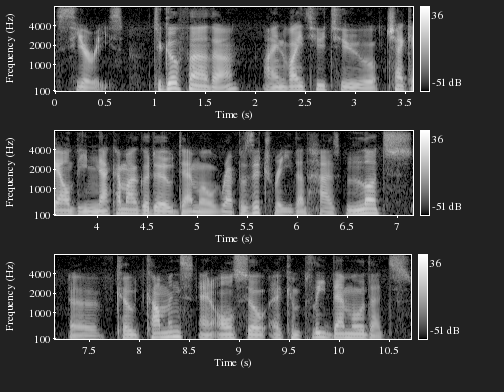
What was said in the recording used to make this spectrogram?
series. To go further, I invite you to check out the Nakama Godot demo repository that has lots of code comments and also a complete demo that's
